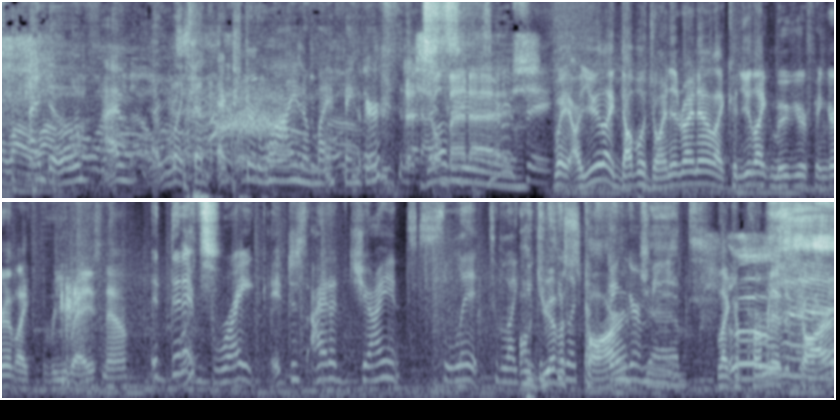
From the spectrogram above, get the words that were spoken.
I do. I have like that extra line of my finger. That's so badass. Wait, are you like double jointed right now? Like, could you like move your finger like three ways now? It didn't What? break. It just I had a giant slit to like Oh, you do can you have see a like scar? the finger Jab. meat. Like a permanent scar?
